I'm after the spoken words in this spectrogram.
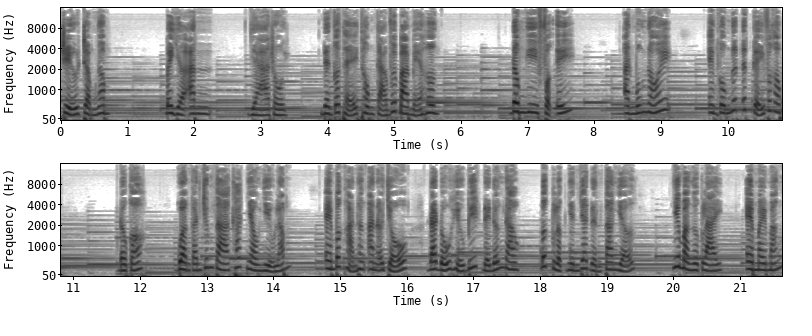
Triệu trầm ngâm. Bây giờ anh già rồi, nên có thể thông cảm với ba mẹ hơn. Đông nghi phật ý. Anh muốn nói em con nít ích kỷ phải không? Đâu có, hoàn cảnh chúng ta khác nhau nhiều lắm. Em bất hạnh hơn anh ở chỗ đã đủ hiểu biết để đớn đau, bất lực nhìn gia đình tan vỡ. Nhưng mà ngược lại, em may mắn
